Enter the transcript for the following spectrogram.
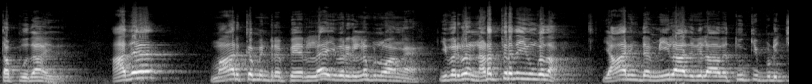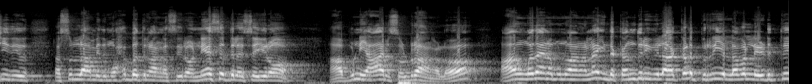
தப்பு தான் இது. அதை மார்க்கம் என்ற பேரில் இவர்கள் என்ன பண்ணுவாங்க? இவர்கள் நடத்துகிறதே இவங்க தான் யார் இந்த மீலாது விழாவை தூக்கி பிடிச்சி இது ரசுல்லாம் இது முகப்பத்தில் நாங்கள் செய்கிறோம் நேசத்தில் செய்கிறோம் அப்படின்னு யார் சொல்கிறாங்களோ அவங்க தான் என்ன பண்ணுவாங்கன்னா இந்த கந்துரி விழாக்களை பெரிய லெவலில் எடுத்து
